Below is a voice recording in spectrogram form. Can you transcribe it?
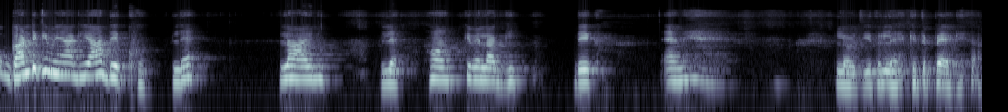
ਉਹ ਗੰਢ ਕਿਵੇਂ ਆ ਗਈ? ਆ ਦੇਖੋ ਲੈ ਲਾ ਇਹਨੂੰ। ਲੈ ਹੁਣ ਕਿਵੇਂ ਲੱਗ ਗਈ? ਦੇਖ ਐਵੇਂ ਲਓ ਜੀ ਇਹ ਤਾਂ ਲੈ ਕੇ ਤੇ ਪੈ ਗਿਆ।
